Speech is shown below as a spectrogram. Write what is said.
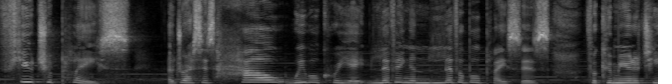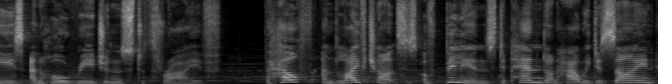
Future Place addresses how we will create living and livable places for communities and whole regions to thrive. The health and life chances of billions depend on how we design,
